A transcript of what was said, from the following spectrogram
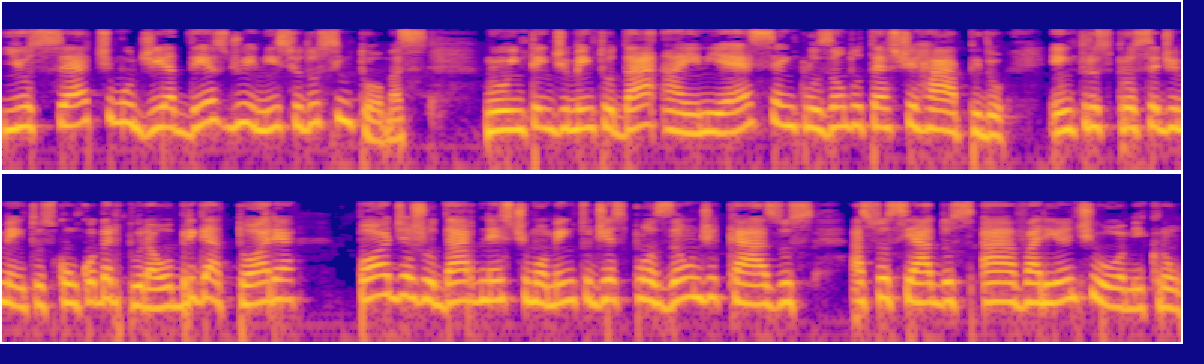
e o sétimo dia desde o início dos sintomas. No entendimento da ANS, a inclusão do teste rápido entre os procedimentos com cobertura obrigatória pode ajudar neste momento de explosão de casos associados à variante Ômicron.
